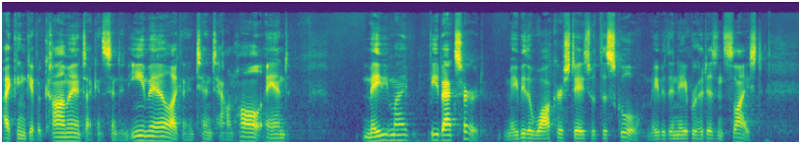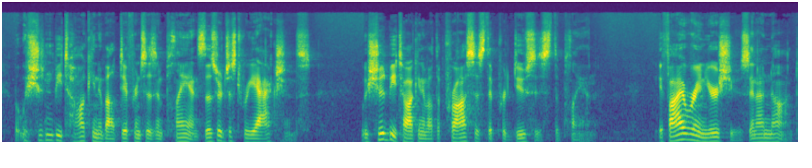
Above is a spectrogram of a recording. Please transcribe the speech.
I can give a comment, I can send an email, I can attend town hall, and maybe my feedback's heard. Maybe the walker stays with the school. Maybe the neighborhood isn't sliced. But we shouldn't be talking about differences in plans. Those are just reactions. We should be talking about the process that produces the plan. If I were in your shoes, and I'm not,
